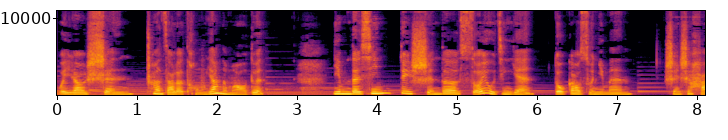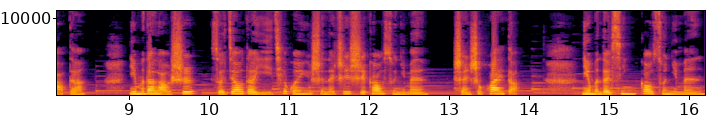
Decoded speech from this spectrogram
围绕神创造了同样的矛盾。你们的心对神的所有经验都告诉你们，神是好的；你们的老师所教的一切关于神的知识告诉你们，神是坏的。你们的心告诉你们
